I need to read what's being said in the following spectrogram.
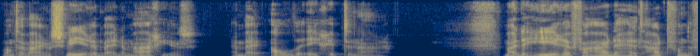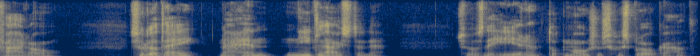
want er waren zweren bij de magiërs en bij al de Egyptenaren. Maar de Heere verhardde het hart van de farao, zodat hij naar hen niet luisterde zoals de Heere tot Mozes gesproken had.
